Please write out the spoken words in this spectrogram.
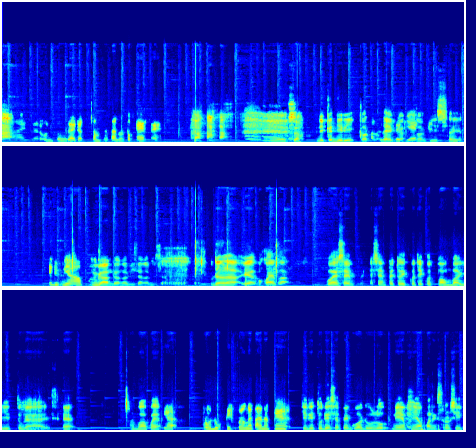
Ajar, untung gak ada kesempatan untuk SS. lah ini kan di record. Eh udah nggak bisa ya. Eh demi apa? enggak enggak nggak bisa nggak bisa. Udahlah ya pokoknya gua gue SMP SMP tuh ikut-ikut lomba gitu guys. Kayak lomba apa ya? Produktif banget anaknya. jadi tuh di SMP gue dulu nih ini yang paling seru sih.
